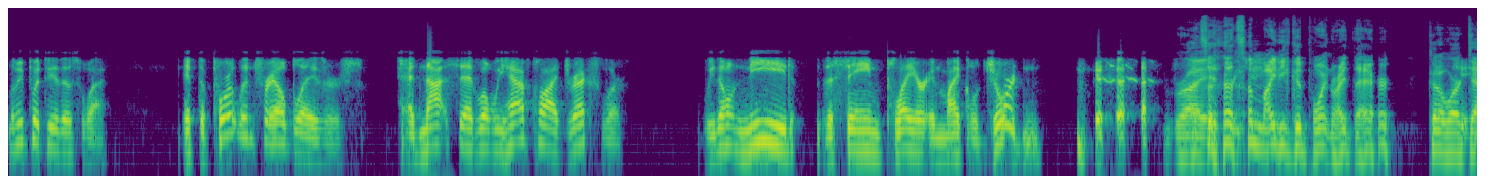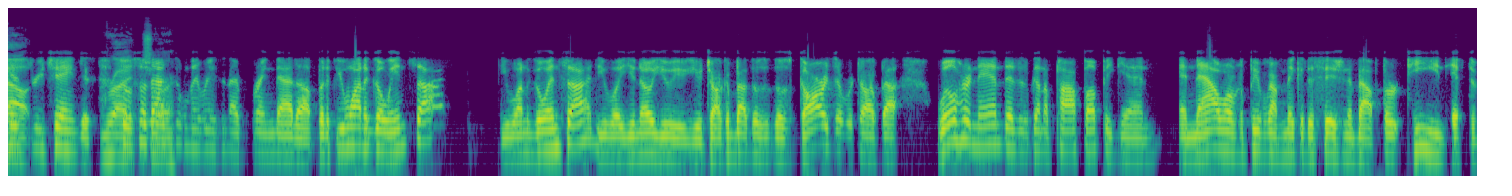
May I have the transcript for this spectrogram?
let me put it to you this way: if the Portland Trailblazers had not said, "Well, we have Clyde Drexler, we don't need the same player in Michael Jordan," Right. That's a, that's a mighty good point right there. Could have worked out. history changes. Right, So, so sure. that's the only reason I bring that up. But if you want to go inside, you want to go inside. You well, you know, you you talk about those those guards that we're talking about. Will Hernandez is going to pop up again, and now people are going to make a decision about 13 if the,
